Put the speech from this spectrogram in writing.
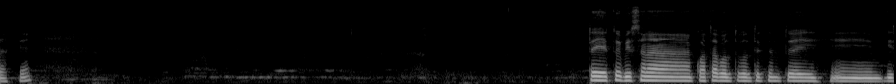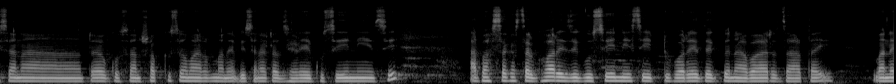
রাখেন। তো এই তো বিছানা, কথা বলতে বলতে কিন্তু এই বিছানাটা গোছানো সব কিছু আমার মানে বিছানাটা ঝেড়ে গুছিয়ে নিয়েছি। আর বাচ্চা কাচ্চার ঘর যে গুছিয়ে নিয়েছি, একটু পরে দেখবেন আবার যা তাই। মানে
